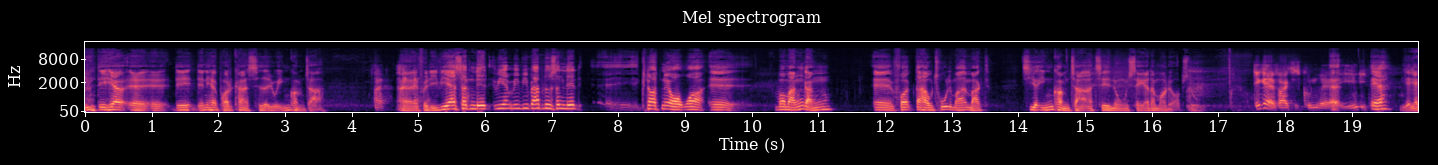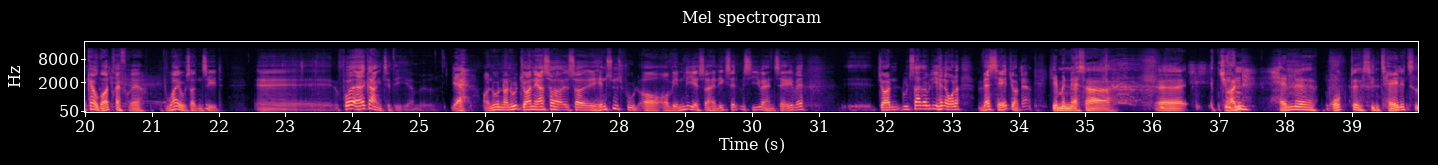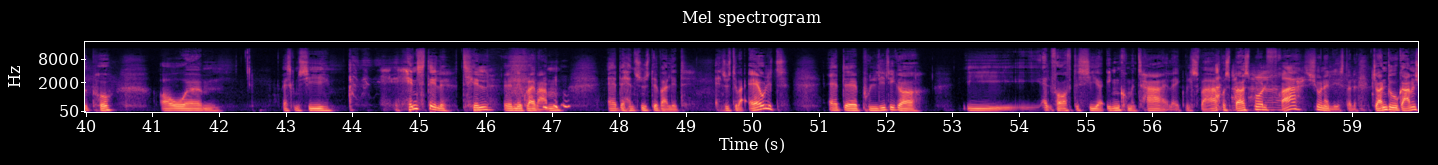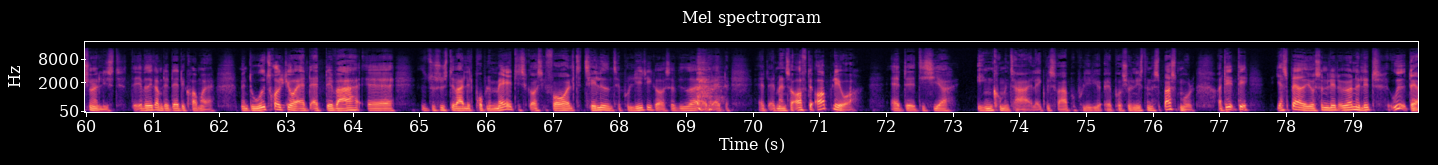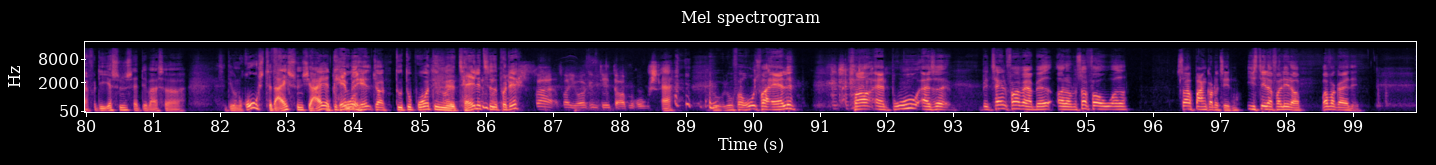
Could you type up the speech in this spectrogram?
det her, øh, øh, det, denne her podcast hedder jo Ingen Kommentar. Nej. Øh, fordi vi er sådan lidt, vi er, vi er bare blevet sådan lidt øh, knottende over, øh, hvor mange gange øh, folk, der har utrolig meget magt, siger ingen kommentarer til nogle sager, der måtte opstå. Det kan jeg faktisk kun være enig i. Ja, Ja, jeg kan jo godt referere. du har jo sådan set øh, fået adgang til det her møde. Ja. Og nu, når nu John er så, så hensynsfuld og, og venlig, så han ikke selv vil sige, hvad han sagde. Hvad, øh, John, nu snakker vi lige hen over dig. Hvad sagde John? Ja. Jamen altså, øh, John, han øh, brugte sin taletid på og øh, hvad skal man sige, henstille til øh, Nikolaj Vammen, at øh, han synes, det var lidt, han synes, det var ærgerligt, at øh, politikere i alt for ofte siger ingen kommentar eller ikke vil svare på spørgsmål fra journalisterne. John, du er gammel journalist. Jeg ved ikke, om det er det, det kommer af. Men du udtrykte jo, at, at det var... Øh, du synes, det var lidt problematisk også i forhold til tilliden til politikere og så videre, at, at, at, at man så ofte oplever, at øh, de siger ingen kommentar eller ikke vil svare på, politiker, øh, på journalisternes spørgsmål. Og det, det, jeg spærrede jo sådan lidt ørerne lidt ud der, fordi jeg synes, at det var så... Altså, det er jo en ros til dig, synes jeg. At du Kæmpe bruger, held, John. Du, du bruger din uh, taletid på det. Fra, fra Joachim, det er dobbelt ros. Ja. Du, du får ros fra alle for at bruge, altså betale for at være med, og når du så får ordet, så banker du til den. I stiller for lidt op. Hvorfor gør jeg det?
